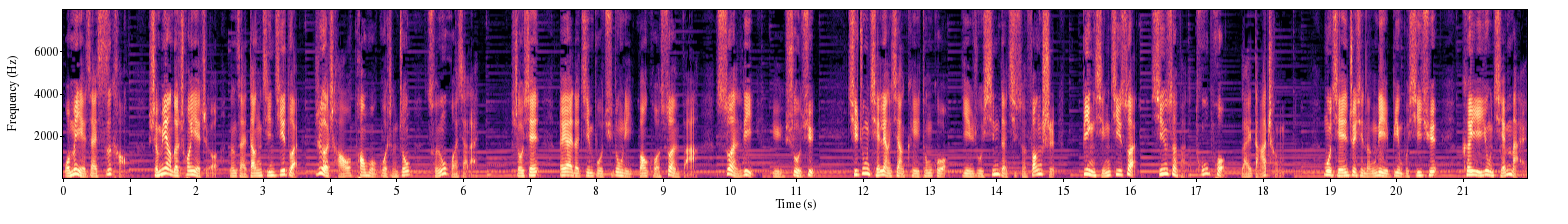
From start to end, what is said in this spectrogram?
我们也在思考，什么样的创业者能在当今阶段热潮泡沫过程中存活下来？首先。AI 的进步驱动力包括算法、算力与数据，其中前两项可以通过引入新的计算方式、并行计算、新算法的突破来达成。目前这些能力并不稀缺，可以用钱买。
